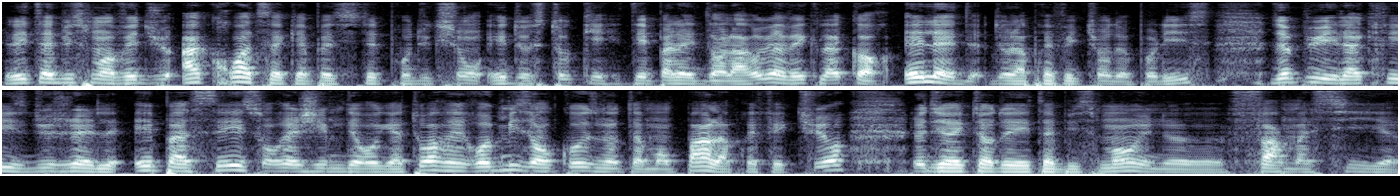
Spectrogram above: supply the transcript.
L'établissement avait dû accroître sa capacité de production et de stocker des palettes dans la rue avec l'accord et l'aide de la préfecture de police. Depuis, la crise du gel est passée et son régime dérogatoire est remis en cause notamment par la préfecture. Le directeur de l'établissement, une pharmacie euh,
